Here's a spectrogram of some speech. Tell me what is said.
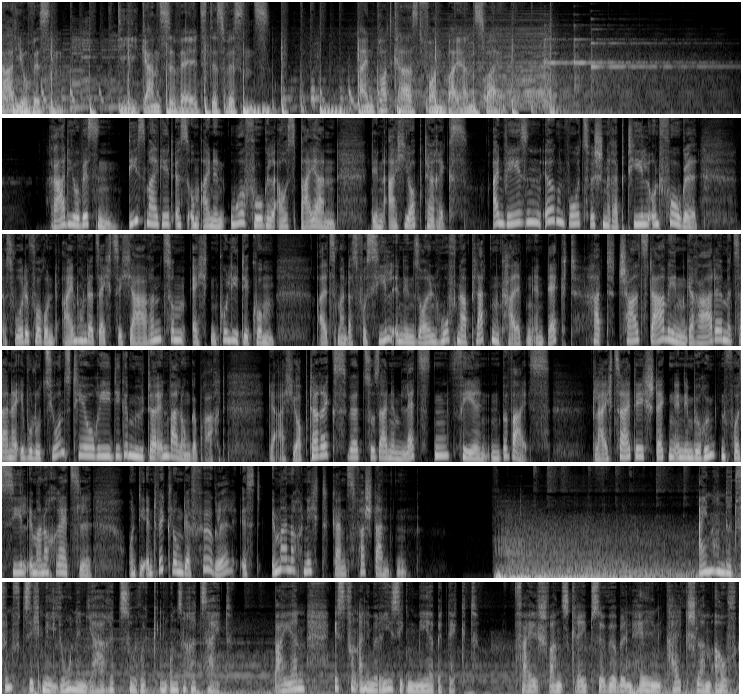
Radiowissen. Die ganze Welt des Wissens. Ein Podcast von Bayern 2. Radio Wissen. Diesmal geht es um einen Urvogel aus Bayern, den Archaeopteryx. Ein Wesen irgendwo zwischen Reptil und Vogel. Das wurde vor rund 160 Jahren zum echten Politikum. Als man das Fossil in den Sollenhofener Plattenkalken entdeckt, hat Charles Darwin gerade mit seiner Evolutionstheorie die Gemüter in Wallung gebracht. Der Archaeopteryx wird zu seinem letzten fehlenden Beweis. Gleichzeitig stecken in dem berühmten Fossil immer noch Rätsel und die Entwicklung der Vögel ist immer noch nicht ganz verstanden. 150 Millionen Jahre zurück in unserer Zeit. Bayern ist von einem riesigen Meer bedeckt. Pfeilschwanzkrebse wirbeln hellen Kalkschlamm auf.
